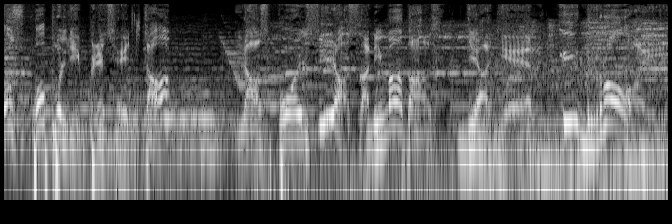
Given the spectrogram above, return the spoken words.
Voz Populi presenta las poesías animadas de ayer y Roy.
